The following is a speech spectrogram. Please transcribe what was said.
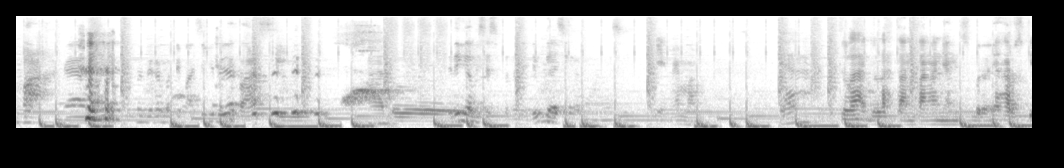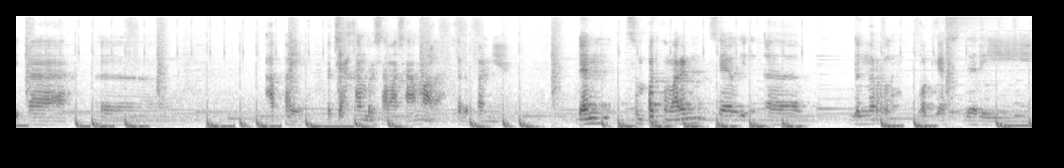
pak dengan motivasi gitu ya pasti aduh. Jadi nggak bisa sebenarnya juga sih memang ya memang. Ya itulah adalah tantangan yang sebenarnya harus kita eh, apa ya pecahkan bersama-sama lah ke depannya. Dan sempat kemarin saya eh, dengar lah podcast dari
